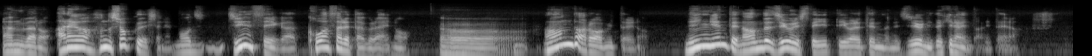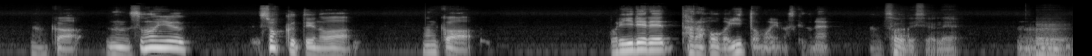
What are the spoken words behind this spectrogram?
なんだろう。あれは本当ショックでしたね。もうじ人生が壊されたぐらいの、うんなんだろうみたいな。人間ってなんで自由にしていいって言われてんのに自由にできないんだみたいな。なんか、うん、そういうショックっていうのは、なんか、取り入れれたら方がいいと思いますけどね。そうですよね。ううんん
